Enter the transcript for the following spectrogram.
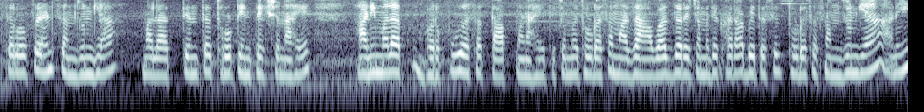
सर्व फ्रेंड्स समजून घ्या. मला अत्यंत थ्रोट इन्फेक्शन आहे आणि मला भरपूर असा ताप पण आहे. त्याच्यामुळे थोडासा माझा आवाज जर याच्यामध्ये खराब येत असेल थोडंसं समजून घ्या आणि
